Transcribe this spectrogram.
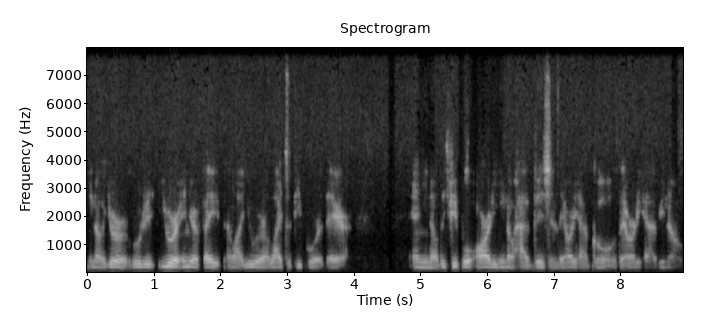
You know, you were rooted, you were in your faith, and like you were a light to people who are there. And you know, these people already, you know, have vision. They already have goals. They already have, you know,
